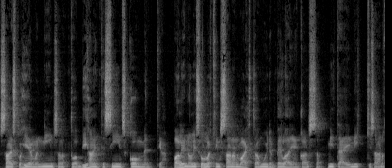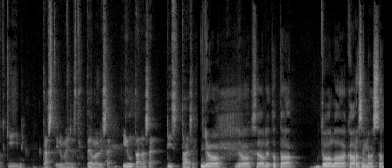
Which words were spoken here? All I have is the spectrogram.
saisiko hieman niin sanottua behind the scenes kommenttia? Paljon oli sullakin sananvaihtoa muiden pelaajien kanssa, mitä ei Mikki saanut kiinni. Tästä ilmeisesti, kun teillä oli se iltana se tai se... Joo, joo, se oli tota, tuolla karsinnoissa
